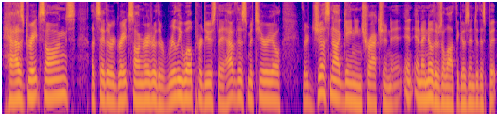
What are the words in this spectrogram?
has great songs. Let's say they're a great songwriter. They're really well produced. They have this material. They're just not gaining traction. And, and I know there's a lot that goes into this, but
